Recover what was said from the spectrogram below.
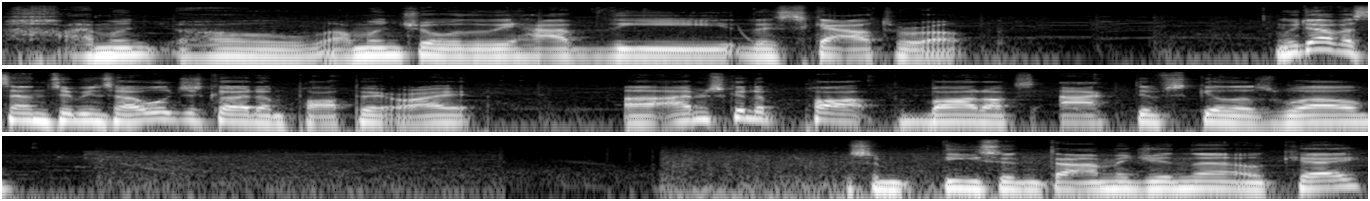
I'm un oh I'm unsure whether we have the the scouter up. We do have a Senzu bean, so I will just go ahead and pop it, right? Uh, I'm just gonna pop Bardock's active skill as well. Some decent damage in there, okay.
